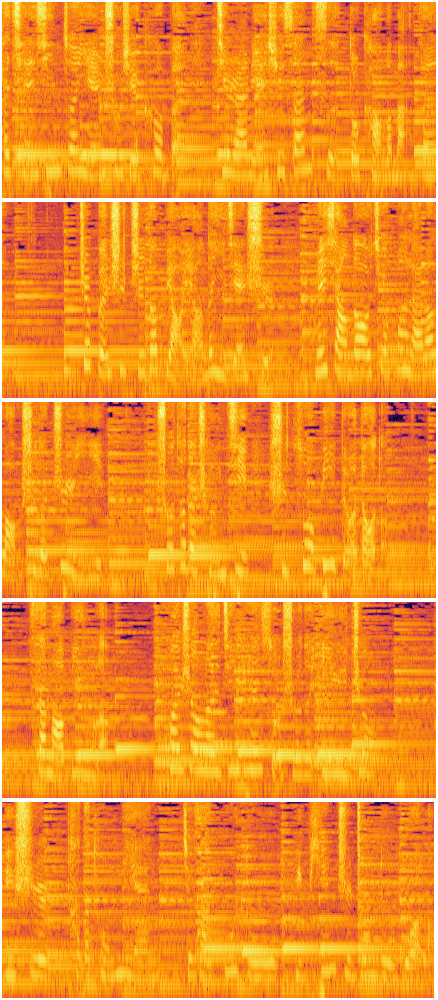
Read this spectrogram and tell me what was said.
他潜心钻研数学课本，竟然连续三次都考了满分，这本是值得表扬的一件事，没想到却换来了老师的质疑，说他的成绩是作弊得到的。三毛病了，患上了今天所说的抑郁症，于是他的童年就在孤独与偏执中度过了。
